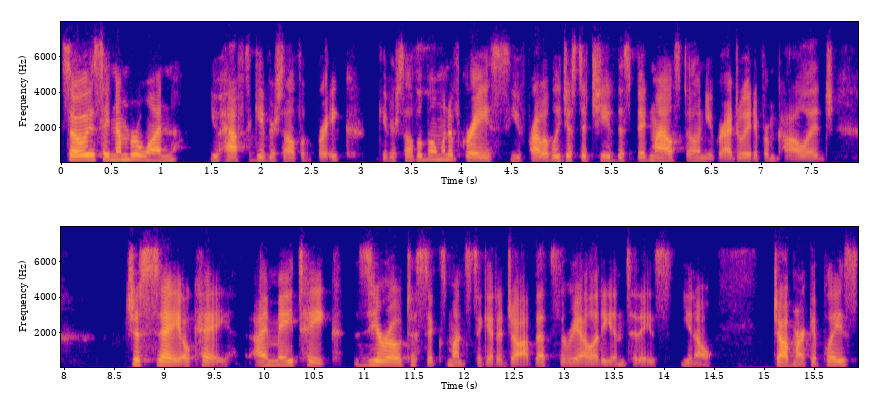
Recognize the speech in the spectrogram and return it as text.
So I always say, number one, you have to give yourself a break, give yourself a moment of grace. You've probably just achieved this big milestone. You graduated from college. Just say, okay, I may take zero to six months to get a job. That's the reality in today's, you know, job marketplace.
